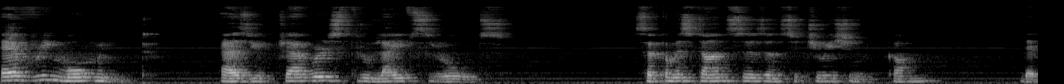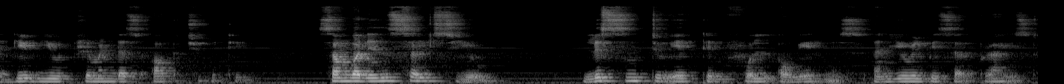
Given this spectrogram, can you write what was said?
Every moment as you traverse through life's roads, circumstances and situations come that give you tremendous opportunity. Someone insults you, listen to it in full awareness and you will be surprised.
